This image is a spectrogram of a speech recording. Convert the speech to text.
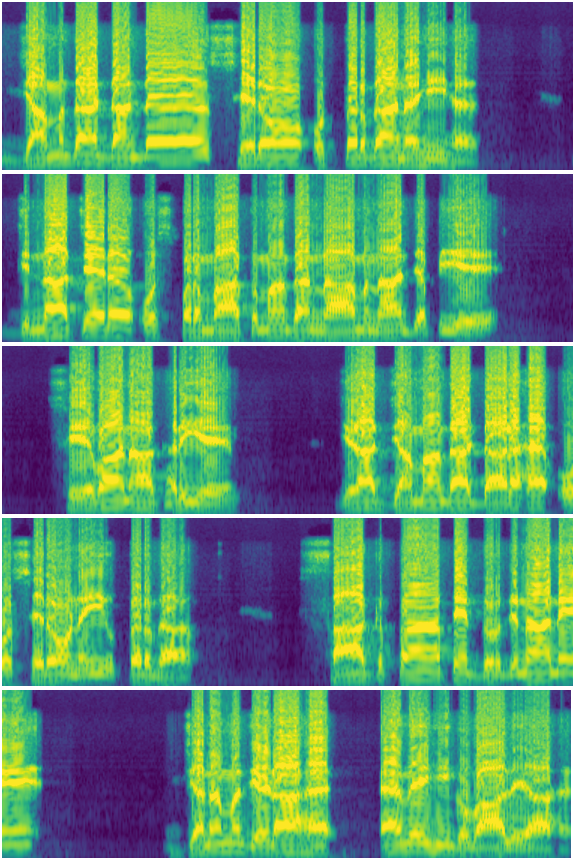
ਜਮ ਦਾ ਡੰਡ ਸਿਰੋਂ ਉਤਰਦਾ ਨਹੀਂ ਹੈ। ਜਿੰਨਾ ਚਿਰ ਉਸ ਪਰਮਾਤਮਾ ਦਾ ਨਾਮ ਨਾ ਜਪੀਏ, ਸੇਵਾ ਨਾ ਕਰੀਏ, ਜਿਹੜਾ ਜਮਾਂ ਦਾ ਡਰ ਹੈ ਉਹ ਸਿਰੋਂ ਨਹੀਂ ਉਤਰਦਾ। ਸਾਕਤਾਂ ਤੇ ਦੁਰਜਨਾ ਨੇ ਜਨਮ ਜਿਹੜਾ ਹੈ ਐਵੇਂ ਹੀ ਗਵਾ ਲਿਆ ਹੈ।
